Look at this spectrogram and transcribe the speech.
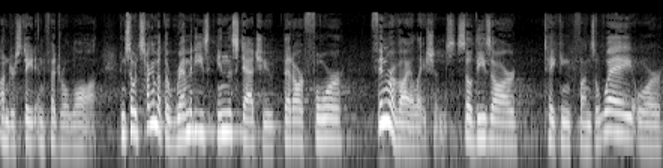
under state and federal law. And so it's talking about the remedies in the statute that are for FNHRA violations. So these are taking funds away or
